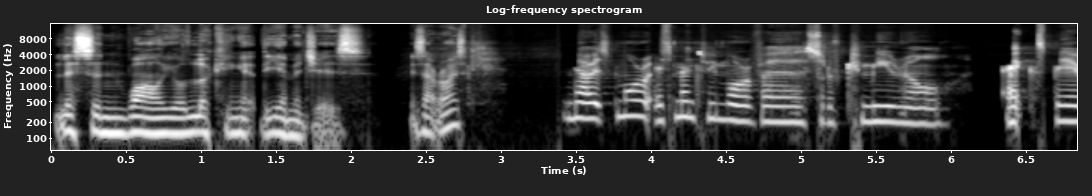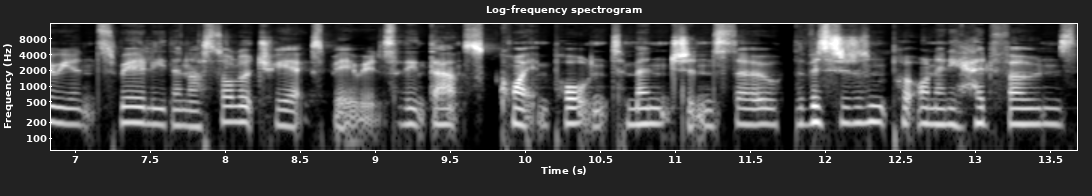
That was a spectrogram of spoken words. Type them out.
listen while you're looking at the images. Is that right? No, it's more. It's meant to be more of a sort of communal experience, really, than a solitary experience. I think that's quite important to mention. So the visitor doesn't put on any headphones.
